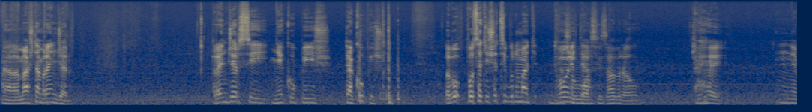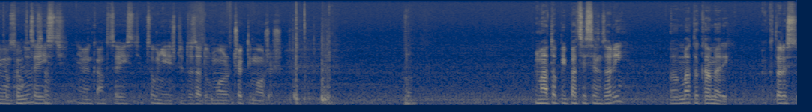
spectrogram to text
E, máš tam Ranger. Ranger si nekúpíš, teda kúpiš. Lebo v podstate všetci budú mať 2 Ja som asi zavrel. Čo? Hej, neviem kam chce sa? ísť. Neviem kam chce ísť. Cuvni ešte dozadu, čak ty môžeš. Má to pípacie senzory, E, Má to kamery. ktoré sú...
